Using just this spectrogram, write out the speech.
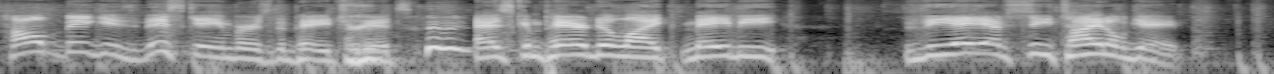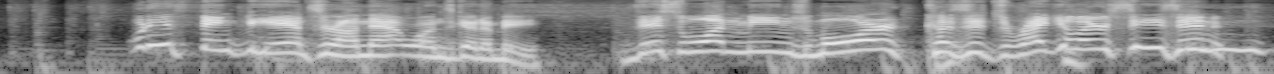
how big is this game versus the Patriots as compared to like maybe the AFC title game? What do you think the answer on that one's going to be? This one means more because it's regular season?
